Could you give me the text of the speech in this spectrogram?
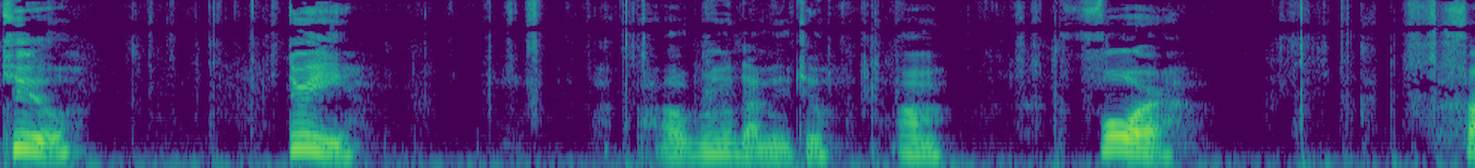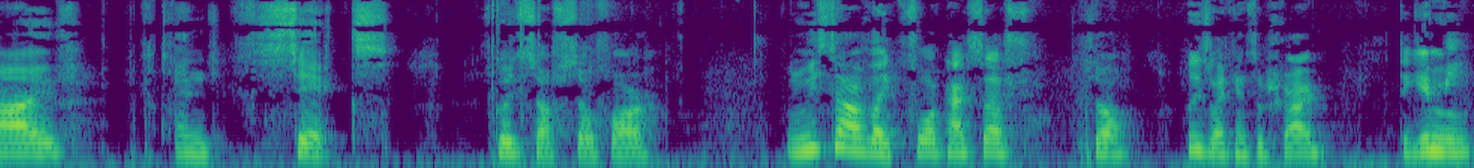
two, three. Oh, remove that Mewtwo. Um, four five, and six. Good stuff so far. And we still have like four packs left. So please like and subscribe to give me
